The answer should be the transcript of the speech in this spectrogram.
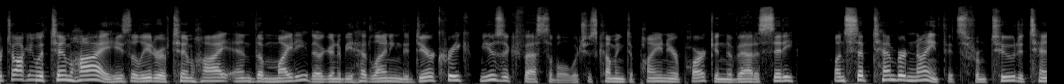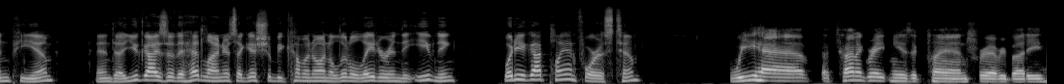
We're talking with Tim High. He's the leader of Tim High and the Mighty. They're going to be headlining the Deer Creek Music Festival, which is coming to Pioneer Park in Nevada City on September 9th. It's from 2 to 10 p.m. And uh, you guys are the headliners. I guess you'll be coming on a little later in the evening. What do you got planned for us, Tim? We have a ton of great music planned for everybody.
